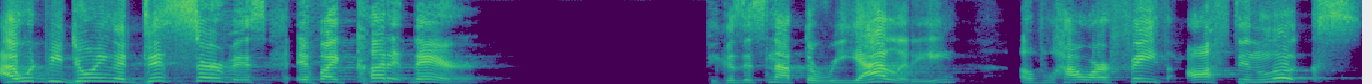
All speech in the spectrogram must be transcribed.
I would be doing a disservice if I cut it there because it's not the reality of how our faith often looks.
